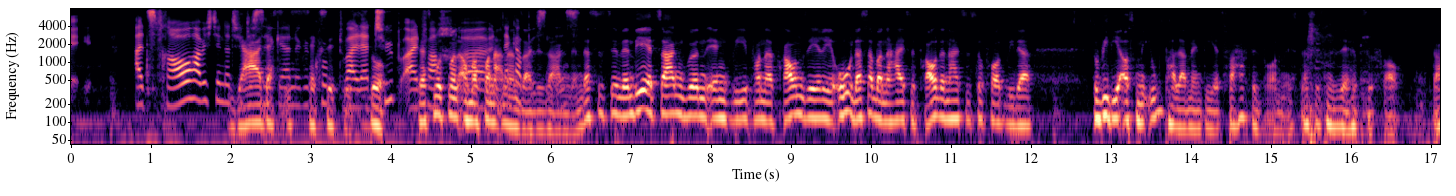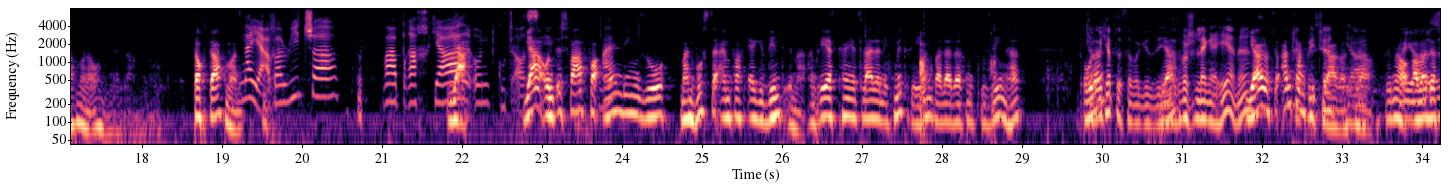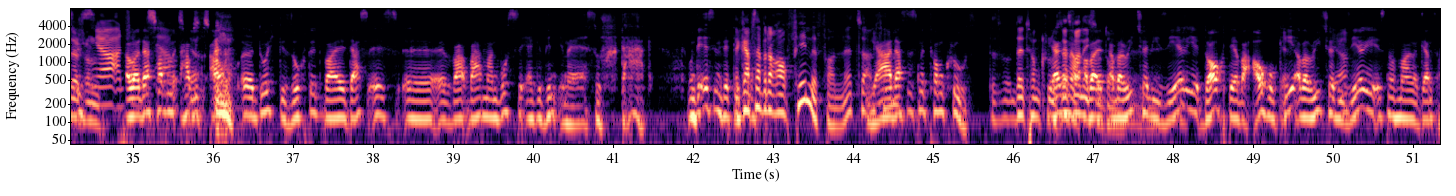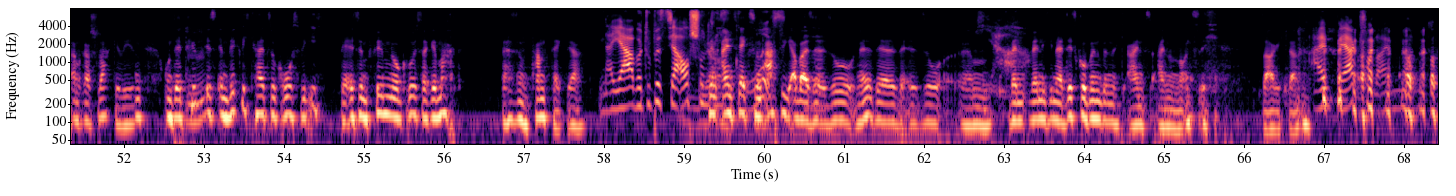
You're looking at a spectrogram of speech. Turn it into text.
als Frau habe ich den natürlich ja, sehr gerne geguckt, weil der so. Typ einfach. Das muss man auch mal von äh, der ein anderen Seite sagen. Denn das ist, wenn wir jetzt sagen würden, irgendwie von der Frauenserie, oh, das ist aber eine heiße Frau, dann heißt es sofort wieder, so wie die aus dem EU-Parlament, die jetzt verhaftet worden ist. Das ist eine sehr hübsche Frau. Darf man auch nicht mehr sagen. Doch, darf man. Naja, aber Reacher war brachial Ja. und gut aussehend. Ja, und es war vor allen Dingen so, man wusste einfach, er gewinnt immer. Andreas kann jetzt leider nicht mitreden, weil er das nicht gesehen hat. Ich glaube, Oder? ich habe das aber gesehen. Ja. Das ist aber schon länger her, ne? Ja, das ist Anfang des? Jahres, ja. Ja. Genau, Ja, ja, aber das das, ist schon- aber das habe hab ich auch äh, durchgesuchtet, weil das ist, äh, war, war, man wusste, er gewinnt immer, er ist so stark. Und der ist in Da Wirklichkeit. gab es aber doch auch Filme von, ne? Zu Anfang. ja, das ist mit Tom Cruise. Das der Tom Cruise. Ja, das genau, war nicht aber, so doll. aber Reacher, die Serie, doch, der war auch okay, aber Reacher, Ja. die Serie ist nochmal ein ganz anderer Schlag gewesen. Und der Mhm. Typ ist in Wirklichkeit so groß wie ich. Der ist im Film nur größer gemacht. Das ist ein Fun Fact, ja. Naja, aber du bist ja auch schon Ich bin groß. 1,86, aber so, so, ne, der, der, so, ähm, Ja. wenn, wenn ich in der Disco bin, bin ich 1,91, sage ich dann. Ein Berg von einem Mann.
